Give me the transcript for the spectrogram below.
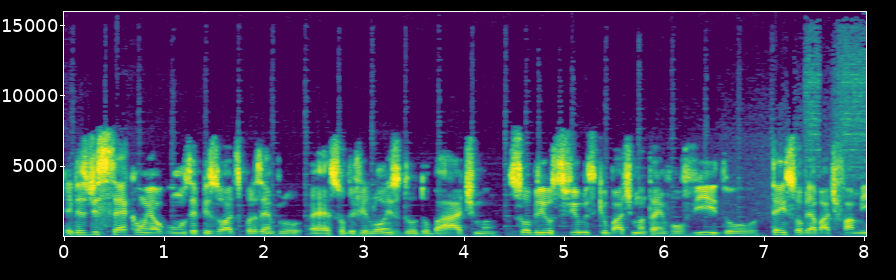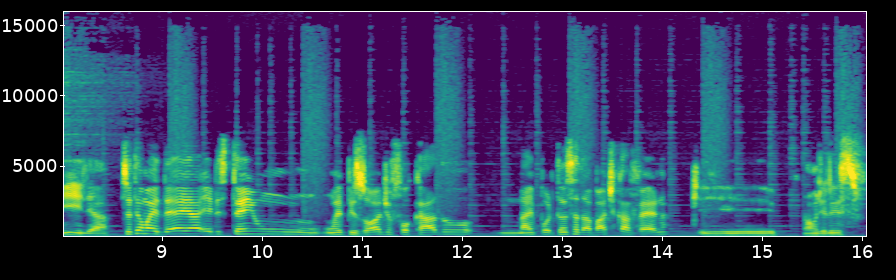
Eles dissecam em alguns episódios, por exemplo, é, sobre vilões do, do Batman, sobre os filmes que o Batman tá envolvido, tem sobre a Batfamília. Pra você ter uma ideia, eles têm um, um episódio focado na importância da Batcaverna, que onde eles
